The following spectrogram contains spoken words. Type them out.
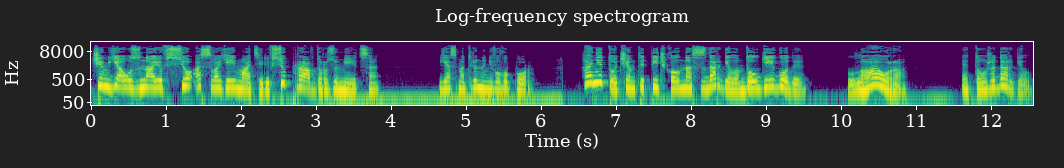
чем я узнаю все о своей матери, всю правду, разумеется. Я смотрю на него в упор. А не то, чем ты пичкал нас с Даргелом долгие годы. Лаура! Это уже Даргел.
